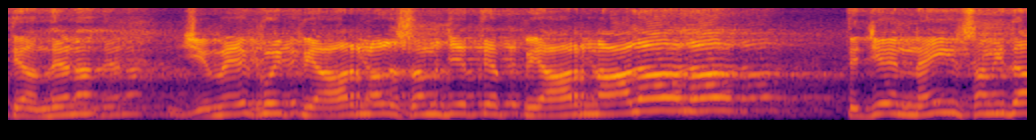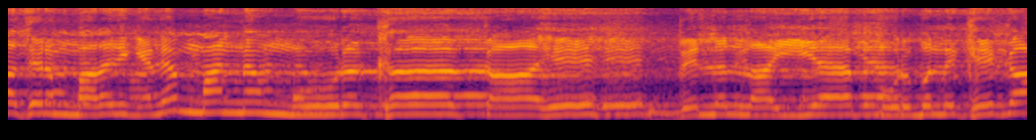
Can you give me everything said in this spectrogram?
ਧਿਆਨ ਦੇਣਾ, ਜਿਵੇਂ ਕੋਈ ਪਿਆਰ ਨਾਲ ਸਮਝੇ ਤੇ ਪਿਆਰ ਨਾਲ ਤੇ ਜੇ ਨਹੀਂ ਸਮਝਦਾ ਫਿਰ ਮਹਾਰਾਜ ਕਹਿੰਦੇ ਮਨ ਮੂਰਖ ਕਾਹੇ, ਬਿਲ ਲਾਈਐ, ਪੁਰਬ ਲਿਖੇਗਾ।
